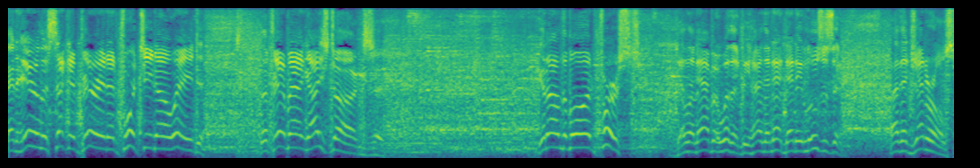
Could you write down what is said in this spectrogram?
And here in the second period at 14.08, the Fairbank Ice Dogs get on the board first. Dylan Abbott with it behind the net. Then he loses it by the Generals.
